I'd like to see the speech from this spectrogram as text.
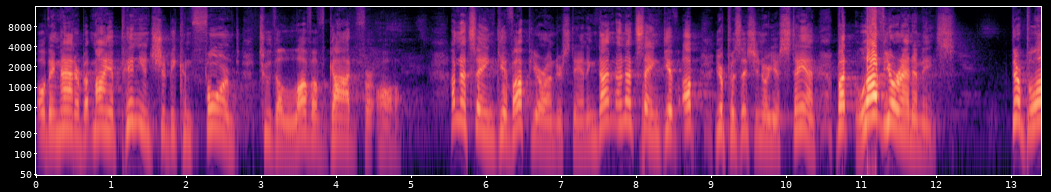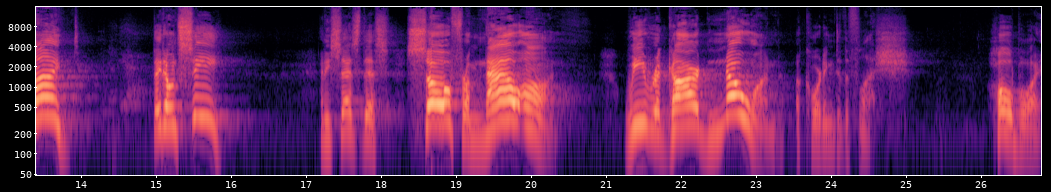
oh, they matter, but my opinions should be conformed to the love of God for all. I'm not saying give up your understanding. I'm not saying give up your position or your stand, but love your enemies. They're blind, they don't see. And he says this So from now on, we regard no one according to the flesh. Oh boy,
